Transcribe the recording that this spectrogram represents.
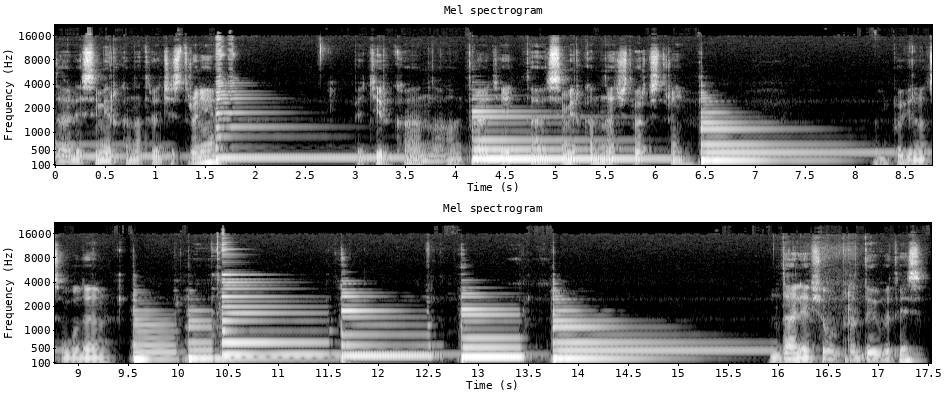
Далі семірка на третій струні. П'ятірка на третій та семірка на четвертій струні. І повільно це буде. Далі, якщо ви придивитесь,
